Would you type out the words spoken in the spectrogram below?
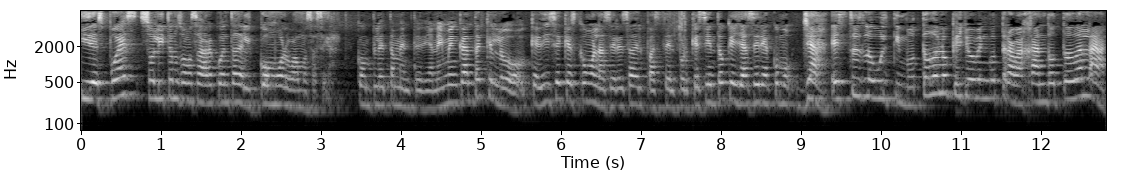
y después solito nos vamos a dar cuenta del cómo lo vamos a hacer. Completamente, Diana. Y me encanta que lo que dice que es como la cereza del pastel, porque siento que ya sería como, ya, esto es lo último. Todo lo que yo vengo trabajando, toda la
